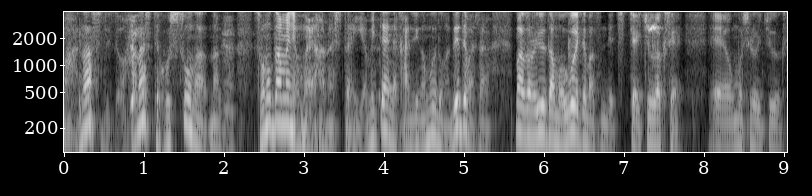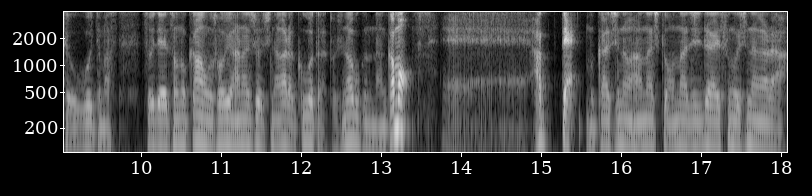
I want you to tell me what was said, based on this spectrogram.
まあ話すで。話してほしそうな、なんか、そのためにお前話したいや、みたいな感じがムードが出てましたが、まあそのゆうたも動いてますんで、ちっちゃい中学生、えー、面白い中学生動いてます。それでその間をそういう話をしながら、久保田敏信君なんかも、えー、会って、昔の話と同じ時代過ごしながら、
